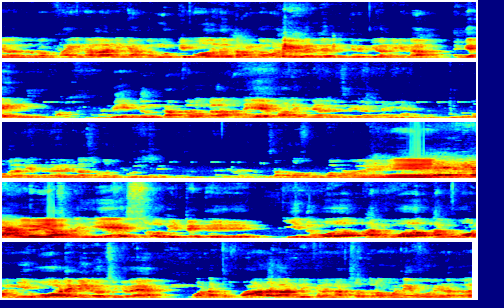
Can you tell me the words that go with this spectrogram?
இழந்துடும் ஃபைனலா நீங்க அங்க முட்டி மோதலுக்கு அங்க ஒண்ணு இல்லைன்னு தெரிஞ்சு திருப்பி வந்தீங்கன்னா again மீண்டும் கர்த்தர் உங்களை அதே பாதைக்கு நேரம் செய்கிறார் கூட்டு போகிறார். எத்தனை பேருக்கு நான் சொன்னது புரிஞ்சுச்சு சத்தமா சொல்லுங்க இயேசுவை விட்டுட்டு இதுவோ அதுவோ அதுவோன்னு நீ ஓடினேன்னு வச்சுக்குவேன். உனக்கு பாத காண்பிக்கிற நட்சத்திரம் உன்னை ஒரு இடத்துல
